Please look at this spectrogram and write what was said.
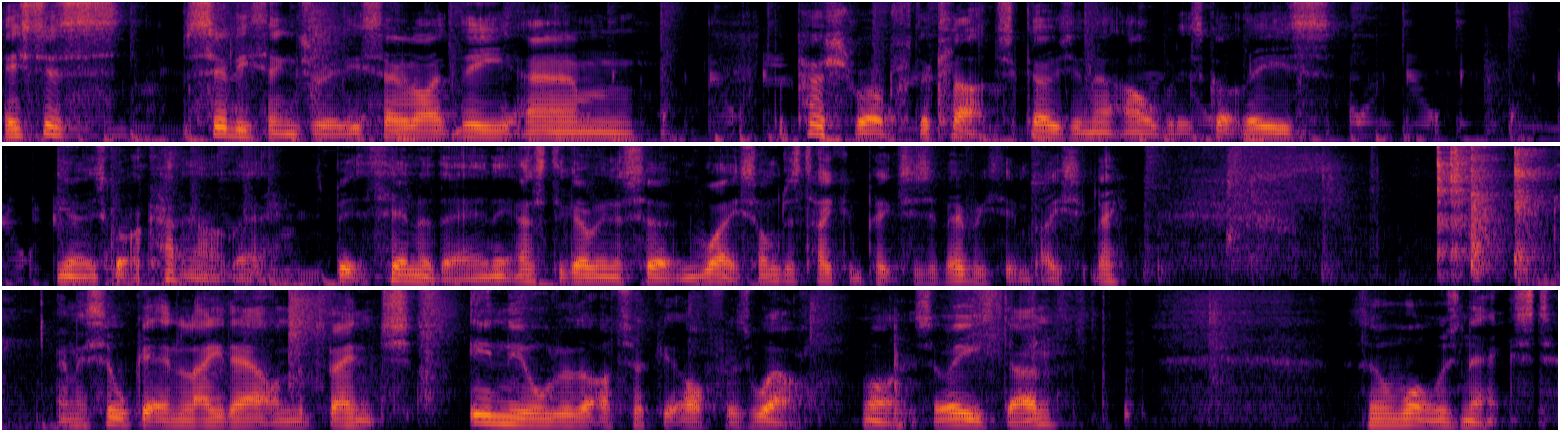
It's just silly things really. So like the um, the push rod for the clutch goes in that hole, but it's got these, you know, it's got a cut out there. Bit thinner there and it has to go in a certain way. So I'm just taking pictures of everything basically. And it's all getting laid out on the bench in the order that I took it off as well. Right, so he's done. So what was next?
